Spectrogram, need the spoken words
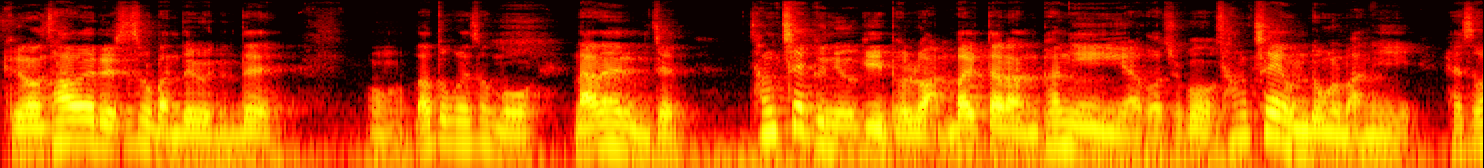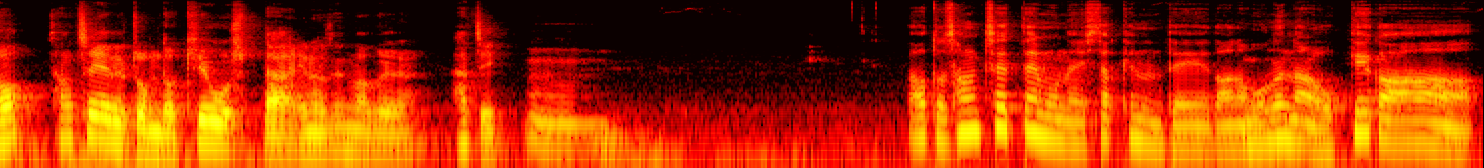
그런 사회를 스스로 만들고 있는데, 어, 나도 그래서 뭐, 나는 이제 상체 근육이 별로 안 발달한 편이어가지고, 상체 운동을 많이 해서 상체를 좀 더 키우고 싶다, 이런 생각을 하지. 음. 나도 상체 때문에 시작했는데 나는 어느 날 어깨가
